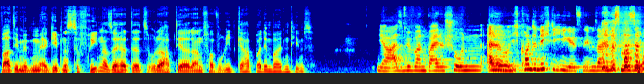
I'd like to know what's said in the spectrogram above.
Wart ihr mit dem Ergebnis zufrieden? Also hättet oder habt ihr da einen Favorit gehabt bei den beiden Teams? Ja, also wir waren beide schon. Also ähm, ich konnte nicht die Eagles nehmen, sagen wir es mal so.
